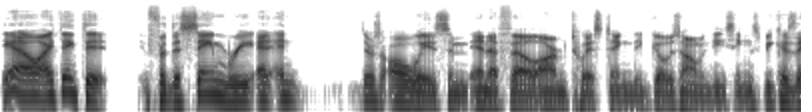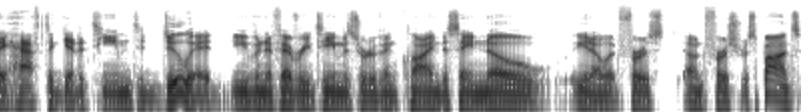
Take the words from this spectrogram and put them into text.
you know, I think that for the same re and, and there's always some NFL arm twisting that goes on with these things because they have to get a team to do it, even if every team is sort of inclined to say no, you know, at first on first response.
